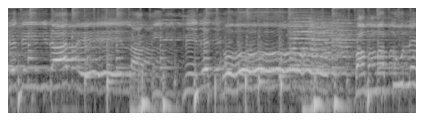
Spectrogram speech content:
সেদিন রাতে লাথি মেরেছ, বাম্মা তুলে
